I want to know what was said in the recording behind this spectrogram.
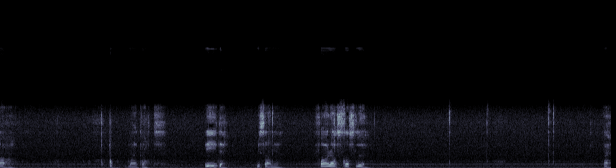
Aha. Minecraft. İyi de. Bir saniye. Fare hassaslığı. Heh.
